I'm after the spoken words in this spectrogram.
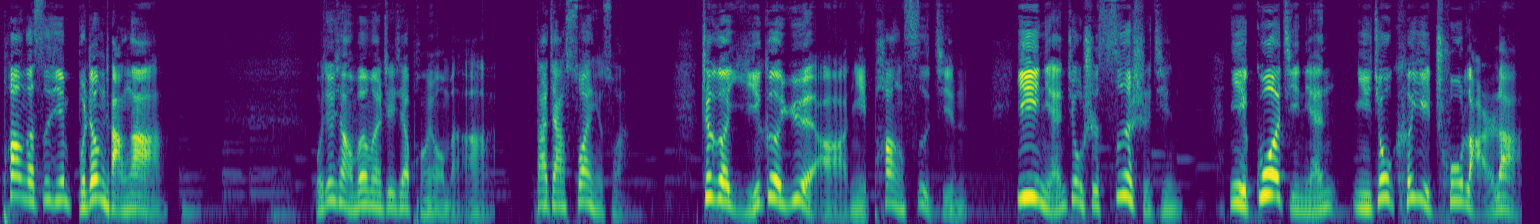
胖个四斤不正常啊！我就想问问这些朋友们啊，大家算一算，这个一个月啊，你胖四斤，一年就是四十斤，你过几年你就可以出栏了。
